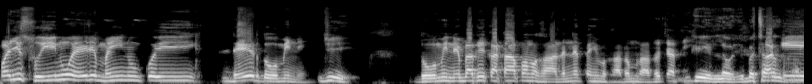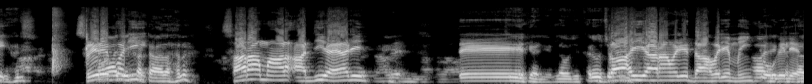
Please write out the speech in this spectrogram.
ਭਾਜੀ ਸੂਈ ਨੂੰ ਇਹ ਜੇ ਮਹੀਂ ਨੂੰ ਕੋਈ ਡੇਢ 2 ਮਹੀਨੇ। ਜੀ। 2 ਮਹੀਨੇ ਬਾਕੀ ਕਟਾ ਆਪਾਂ ਵਿਖਾ ਦਿੰਨੇ ਤੁਸੀਂ ਵਿਖਾ ਦਿਓ ਮਿਲਾ ਦਿਓ ਝਾਤੀ ਠੀਕ ਲਓ ਜੀ ਬੱਚਾ ਨੂੰ ਬਾਕੀ ਸਵੇਰੇ ਭਾਜੀ ਕਟਾ ਦਾ ਹੈ ਨਾ ਸਾਰਾ ਮਾਲ ਅੱਜ ਹੀ ਆਇਆ ਜੀ। ਤੇ ਠੀਕ ਹੈ ਜੀ ਲਓ ਜੀ ਕਰਿਓ 10 11 ਵਜੇ 10 ਵਜੇ ਮਹੀਂ ਚੋ ਕੇ ਲਿਆ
